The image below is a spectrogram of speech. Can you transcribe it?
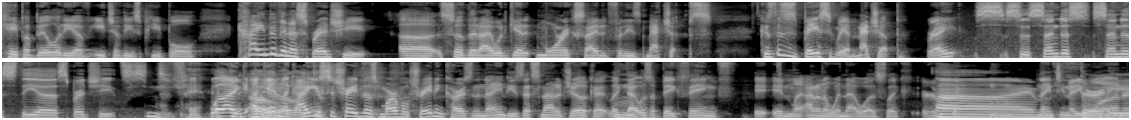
capability of each of these people, kind of in a spreadsheet, uh, so that I would get more excited for these matchups. Because this is basically a matchup, right? So send us send us the uh, spreadsheets. Well, I, Oh, again, like I used to trade those Marvel trading cards in the '90s. That's not a joke. I, like Mhm. that was a big thing f- i- in like I don't know when that was, like early, like I'm 1991 or-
